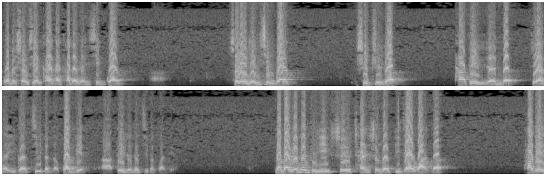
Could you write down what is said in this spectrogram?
我们首先看看他的人性观，啊，所谓人性观，是指的他对人的这样的一个基本的观点，啊，对人的基本观点。那么人本主义是产生的比较晚的，他对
